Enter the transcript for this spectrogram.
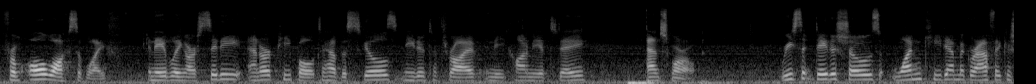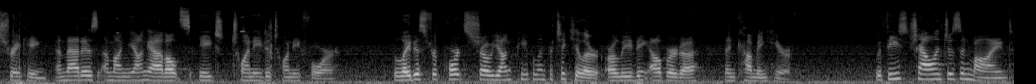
from all walks of life, enabling our city and our people to have the skills needed to thrive in the economy of today and tomorrow. Recent data shows one key demographic is shrinking, and that is among young adults aged 20 to 24. The latest reports show young people in particular are leaving Alberta than coming here. With these challenges in mind,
